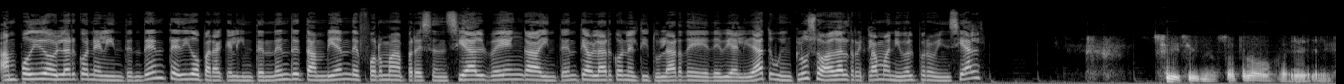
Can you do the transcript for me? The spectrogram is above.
¿han podido hablar con el intendente? Digo, para que el intendente también de forma presencial venga, intente hablar con el titular de, de Vialidad o incluso haga el reclamo a nivel provincial. Sí, sí, nosotros eh,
